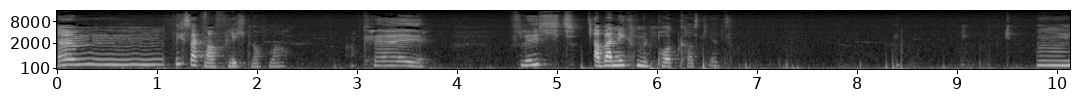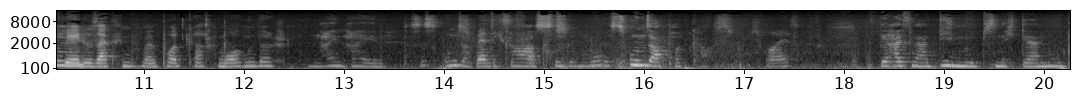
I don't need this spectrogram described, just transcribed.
Ähm, ich sag mal Pflicht nochmal. Okay. Pflicht. Aber nichts mit Podcast jetzt. Mm. Wer du sagst, ich muss meinen Podcast morgen löschen. Nein, nein. Das ist unser Ich werde dich so Podcast. ne? Das ist unser Podcast. Ich weiß. Wir heißen ja die Noobs, nicht der Noob.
